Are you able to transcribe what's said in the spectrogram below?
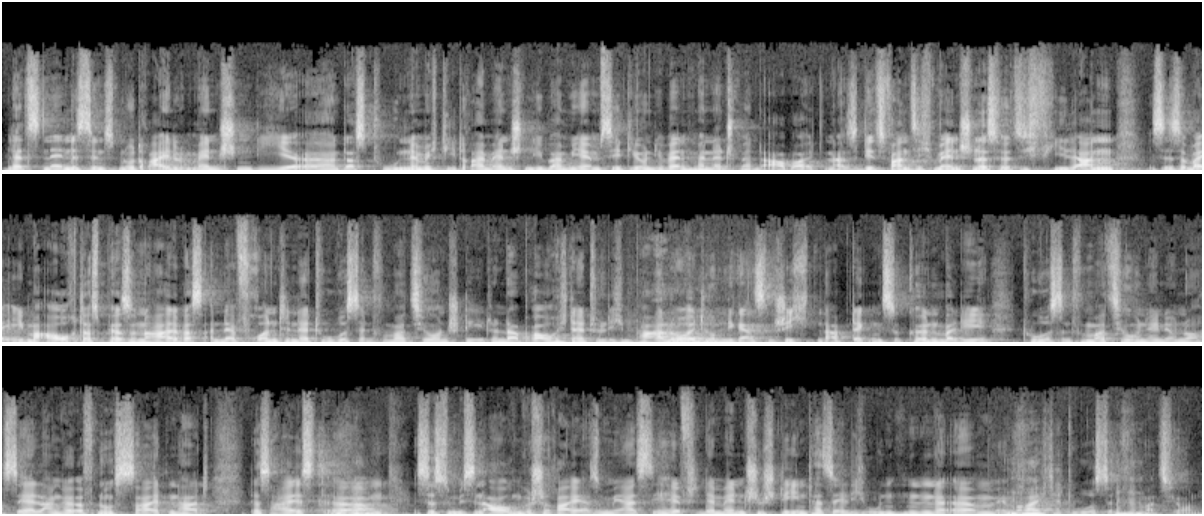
Letzten Endes sind es nur drei Menschen, die äh, das tun, nämlich die drei Menschen, die bei mir im City- und Eventmanagement arbeiten. Also die 20 Menschen, das hört sich viel an. Es ist aber eben auch das Personal, was an der Front in der Touristinformation steht. Und da brauche ich natürlich ein paar Leute, um die ganzen Schichten abdecken zu können, weil die Touristinformation ja nur noch sehr lange Öffnungszeiten hat. Das heißt, ähm, es ist ein bisschen Augenwischerei. Also mehr als die Hälfte der Menschen stehen tatsächlich unten ähm, im Bereich der Touristinformation.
